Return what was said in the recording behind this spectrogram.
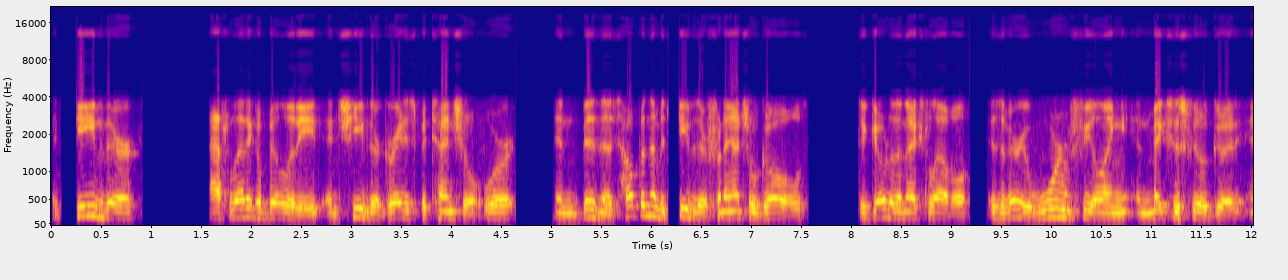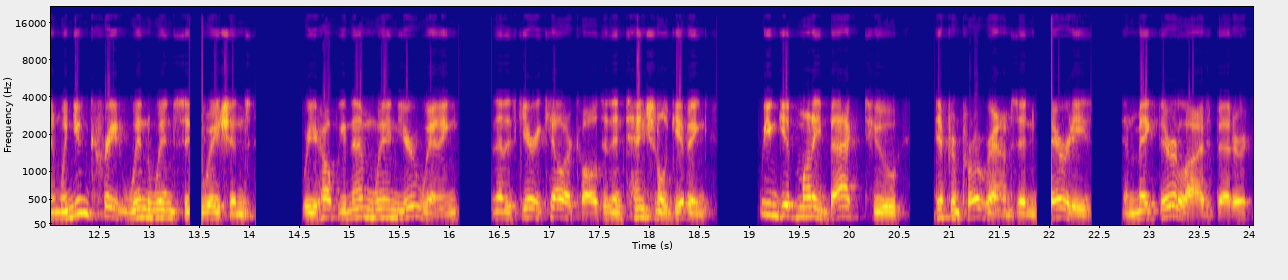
achieve their athletic ability, achieve their greatest potential, or in business, helping them achieve their financial goals to go to the next level is a very warm feeling and makes us feel good. And when you can create win win situations where you're helping them win, you're winning, and then as Gary Keller calls it, intentional giving, we can give money back to different programs and charities and make their lives better,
